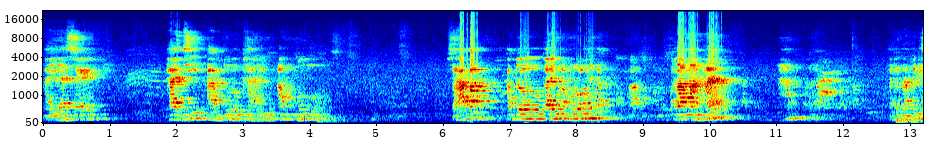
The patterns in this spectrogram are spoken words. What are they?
ayah Syekh Haji Abdul Karim Abdul sahabat Abdul Karim Abdul ya Pak? Ramana ada nabi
